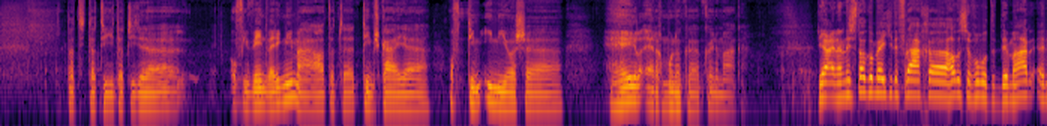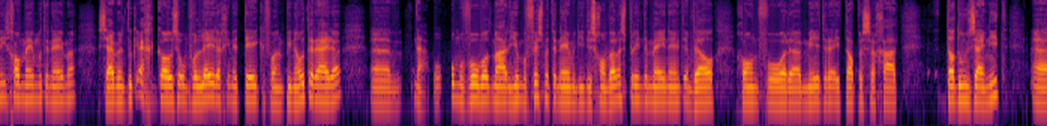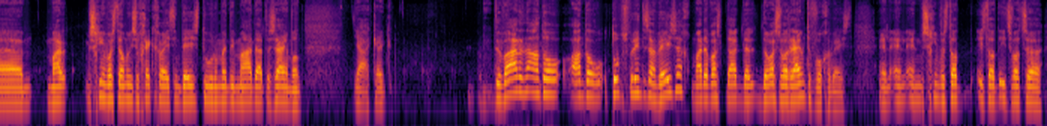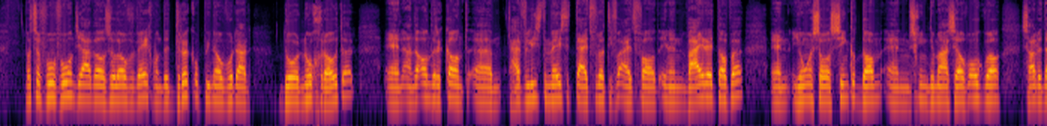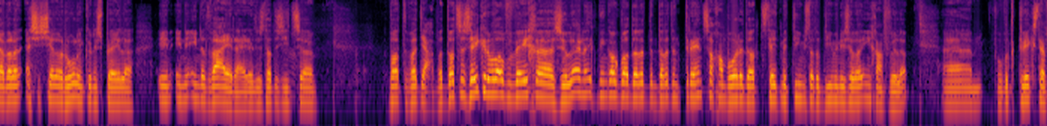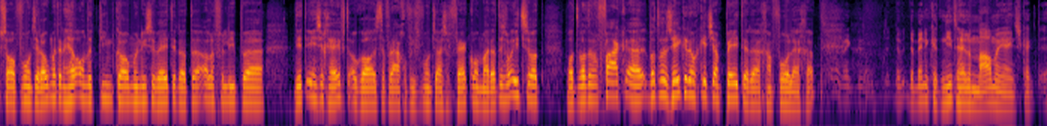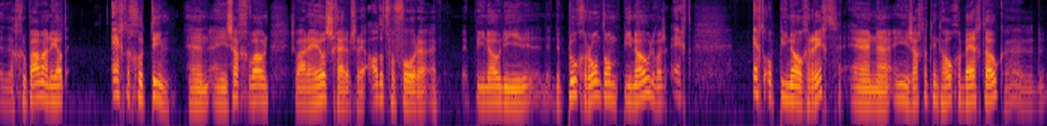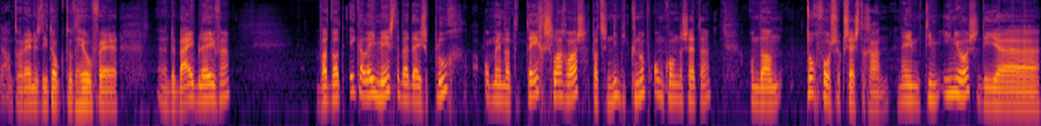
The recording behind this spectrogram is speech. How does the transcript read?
Dat, dat hij, dat hij de, of hij wint, weet ik niet, maar hij had het Team Sky of Team Ineos heel erg moeilijk kunnen maken. Ja, en dan is het ook een beetje de vraag: uh, hadden ze bijvoorbeeld de Demar er niet gewoon mee moeten nemen? Ze hebben natuurlijk echt gekozen om volledig in het teken van Pinot te rijden. Uh, nou, om bijvoorbeeld maar Jumbo Visma te nemen, die dus gewoon wel een sprinter meeneemt en wel gewoon voor meerdere etappes gaat. Dat doen zij niet. Ehm, maar misschien was het helemaal niet zo gek geweest in deze toer om met die Maar daar te zijn. Want ja, kijk, er waren een aantal, aantal topsprinters aanwezig, maar er was, daar, er, er, was wel ruimte voor geweest. En, en, en misschien was dat, is dat iets wat ze, wat ze voor volgend jaar wel zullen overwegen, want de druk op Pino wordt daardoor nog groter. En aan de andere kant, um, hij verliest de meeste tijd voordat hij uitvalt in een waaieretappe. En jongens zoals Sinkeldam en misschien de Maas zelf ook wel, zouden daar wel een essentiële rol in kunnen spelen in, in, in dat waaierrijden. Dus dat is iets... Uh, wat, wat, ja, wat, dat ze zeker wel overwegen zullen. En ik denk ook wel dat het, dat het een trend zal gaan worden dat steeds meer teams dat op die manier zullen in gaan vullen. Um, bijvoorbeeld Quickstep zal volgend jaar ook met een heel ander team komen nu ze weten dat uh, alle verliep uh, dit in zich heeft. Ook al is de vraag of hij volgend jaar zo ver komt. Maar dat is wel iets wat, wat, wat we vaak, uh, wat we zeker nog een keertje aan Peter gaan voorleggen. Daar ben ik het niet helemaal mee eens. Kijk, Groupama die had echt een goed team. En, en je zag gewoon, ze waren heel scherp. Ze reden altijd van voren. Pinot, die, de ploeg rondom Pinot, dat was echt, echt op Pinot gericht. En, uh, en je zag dat in het Hoge Berg ook. De aantal renners die het ook tot heel ver uh, erbij bleven. Wat, wat ik alleen miste bij deze ploeg, op het moment dat het tegenslag was, dat ze niet die knop om konden zetten, om dan toch voor succes te gaan. Neem Team Ineos, die uh,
